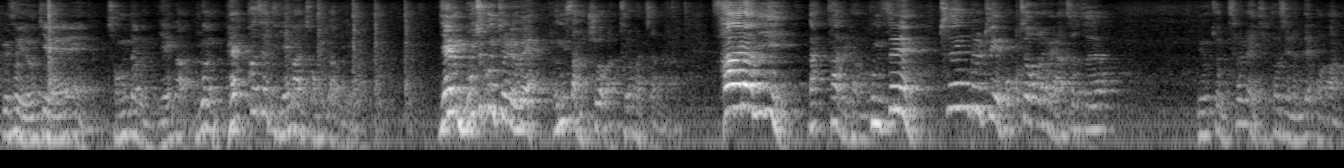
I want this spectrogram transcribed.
그래서 여기에 정답은 얘가 이건 100% 얘만 정답이야. 얘는 무조건 틀려. 왜? 의미상 주어가 들어갔잖아. 사람이 낙타를 다루 그럼 쌤 투핸들 뒤에 목적어를 왜안 썼어요? 이거 좀 설명이 깊어지는데 봐봐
